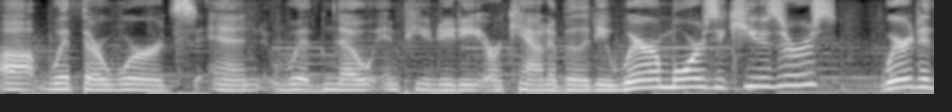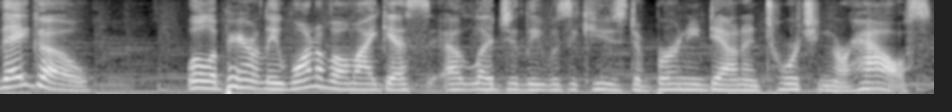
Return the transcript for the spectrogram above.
Uh, with their words and with no impunity or accountability. Where are Moore's accusers? Where do they go? Well, apparently one of them, I guess, allegedly was accused of burning down and torching her house.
